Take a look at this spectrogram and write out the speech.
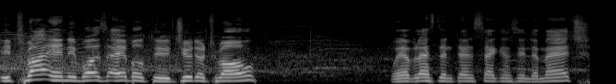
He tried and he was able to judo throw. We have less than 10 seconds in the match.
